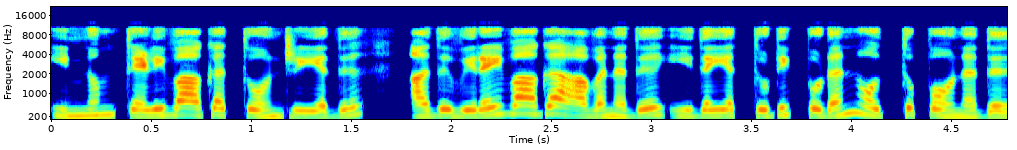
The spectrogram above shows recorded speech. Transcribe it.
இன்னும் தெளிவாக தோன்றியது. அது விரைவாக அவனது இதயத் துடிப்புடன் ஒத்துப்போனது.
